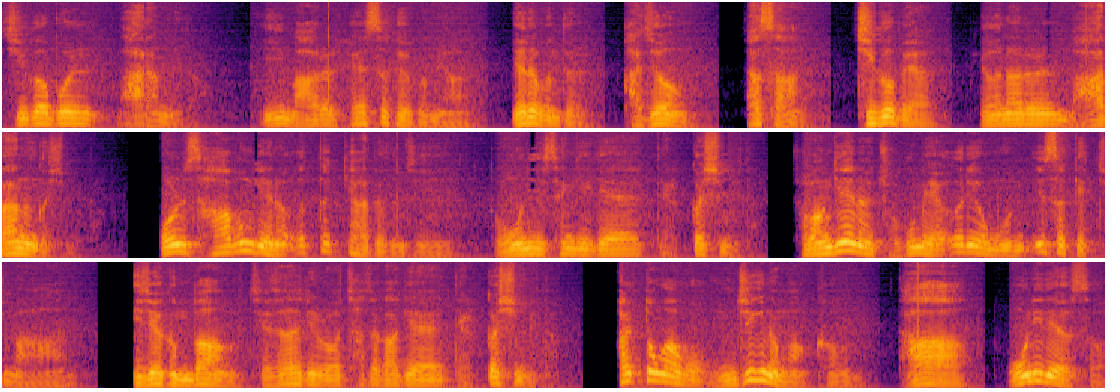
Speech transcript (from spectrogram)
직업을 말합니다. 이 말을 해석해 보면 여러분들 가정, 자산, 직업의 변화를 말하는 것입니다. 올 4분기에는 어떻게 하든지 돈이 생기게 될 것입니다. 초반기에는 조금의 어려움은 있었겠지만 이제 금방 제자리로 찾아가게 될 것입니다. 활동하고 움직이는 만큼 다 돈이 되어서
